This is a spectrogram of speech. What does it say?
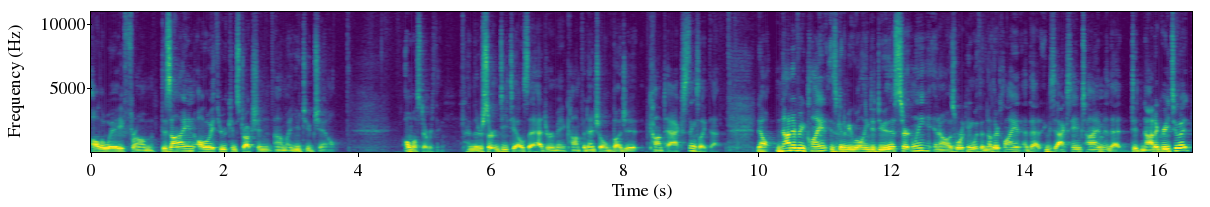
all the way from design, all the way through construction on my YouTube channel. Almost everything. And there are certain details that had to remain confidential, budget, contacts, things like that. Now, not every client is going to be willing to do this, certainly. And I was working with another client at that exact same time and that did not agree to it.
